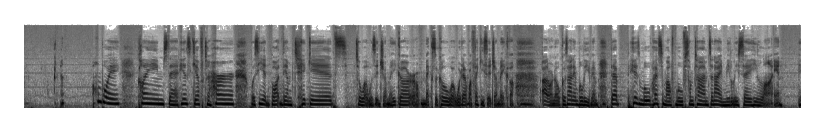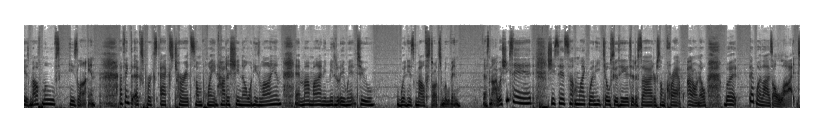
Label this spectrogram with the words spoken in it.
Homeboy claims that his gift to her was he had bought them tickets to what was it, Jamaica or Mexico or whatever. I think he said Jamaica. I don't know because I didn't believe him. That his move, his mouth moves sometimes, and I immediately say he lying. His mouth moves, he's lying. I think the experts asked her at some point, how does she know when he's lying? And my mind immediately went to when his mouth starts moving. That's not what she said. She said something like when he tilts his head to the side or some crap. I don't know. But that boy lies a lot.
